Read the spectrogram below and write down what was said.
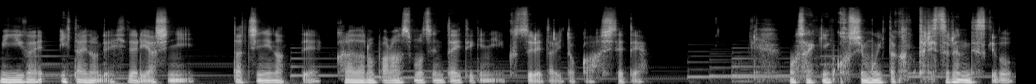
右が痛いので左足に立ちになって、体のバランスも全体的に崩れたりとかしてて、まあ、最近腰も痛かったりするんですけど、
